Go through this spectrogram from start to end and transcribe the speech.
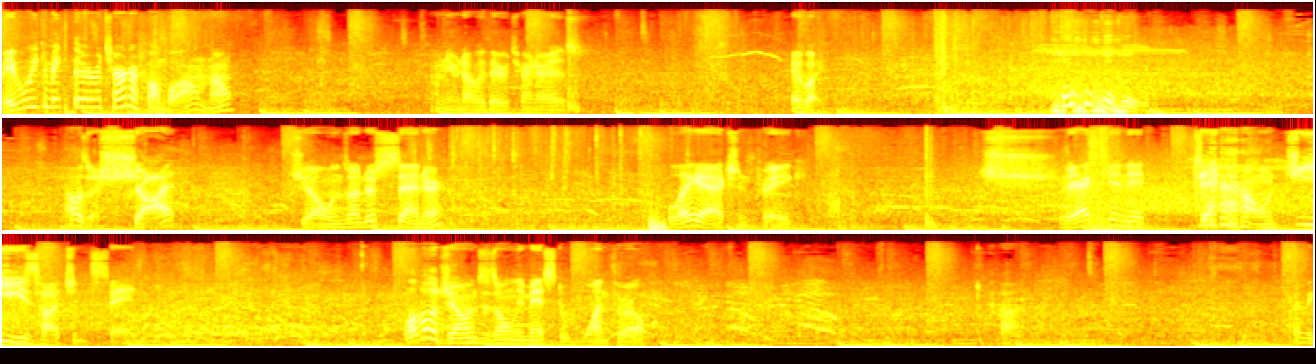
Maybe we can make the returner fumble. I don't know. I don't even know who the returner is. Hey, buddy. Ooh. That was a shot. Jones under center. Play action fake. Checking it down. Jeez, Hutchinson. Lovell Jones has only missed one throw. What are the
